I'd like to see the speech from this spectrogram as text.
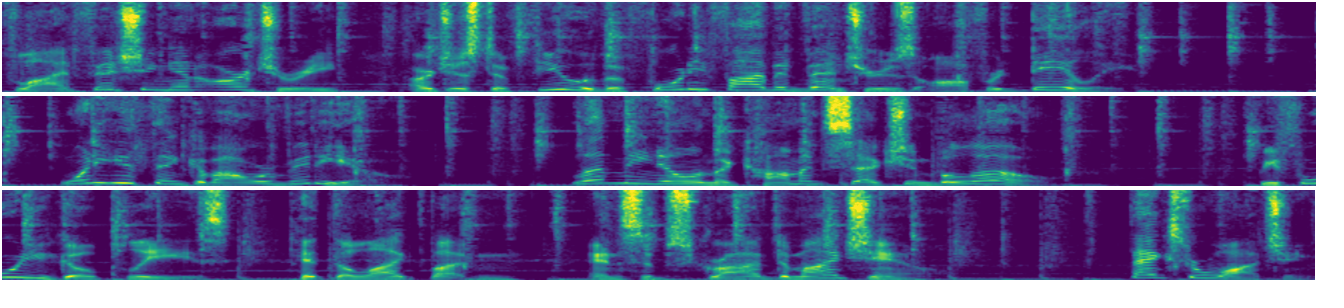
fly fishing, and archery are just a few of the 45 adventures offered daily. What do you think of our video? Let me know in the comment section below. Before you go, please hit the like button and subscribe to my channel. Thanks for watching.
